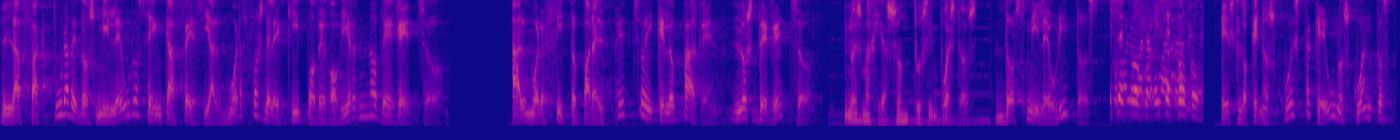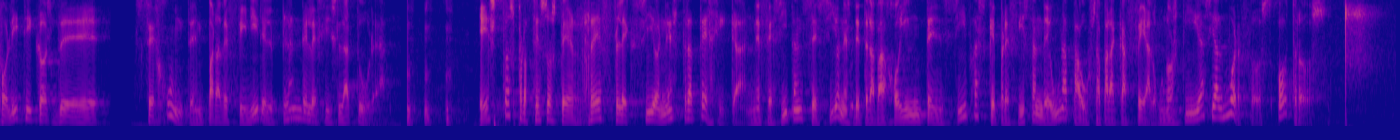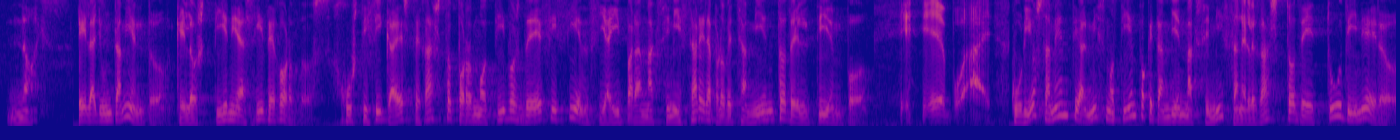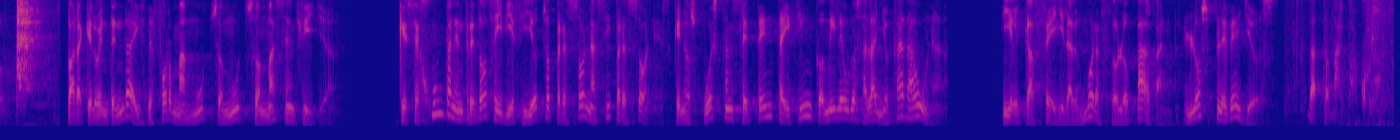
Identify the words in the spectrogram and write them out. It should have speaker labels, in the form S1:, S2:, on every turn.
S1: La factura de 2.000 euros en cafés y almuerzos del equipo de gobierno de Guecho. Almuercito para el pecho y que lo paguen los de Guecho.
S2: No es magia, son tus impuestos.
S1: 2.000 euritos.
S3: Eso es poco, eso es poco.
S1: Es lo que nos cuesta que unos cuantos políticos de... se junten para definir el plan de legislatura. Estos procesos de reflexión estratégica necesitan sesiones de trabajo intensivas que precisan de una pausa para café algunos días y almuerzos otros. Nice. El ayuntamiento, que los tiene así de gordos, justifica este gasto por motivos de eficiencia y para maximizar el aprovechamiento del tiempo. Curiosamente, al mismo tiempo que también maximizan el gasto de tu dinero. Para que lo entendáis de forma mucho, mucho más sencilla. Que se juntan entre 12 y 18 personas y personas que nos cuestan 75.000 euros al año cada una. Y el café y el almuerzo lo pagan los plebeyos. Da a tomar por culo.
